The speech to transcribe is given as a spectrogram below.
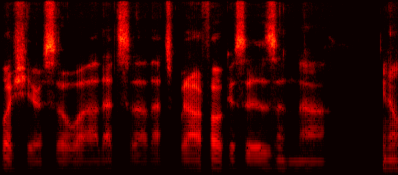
push here, so uh, that's uh, that's what our focus is, and uh, you know,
